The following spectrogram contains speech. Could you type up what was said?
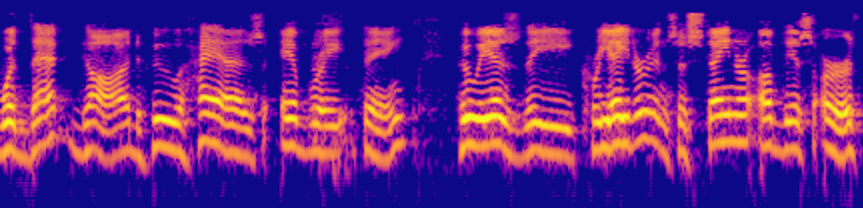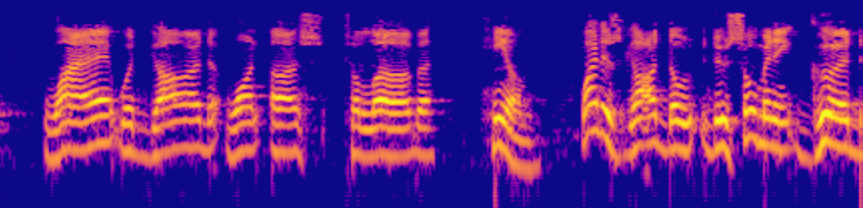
Would that God who has everything, who is the creator and sustainer of this earth, why would God want us to love Him? Why does God do so many good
